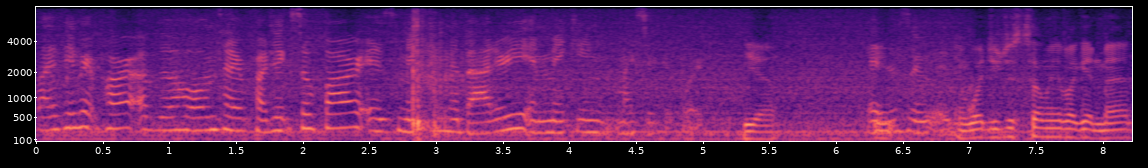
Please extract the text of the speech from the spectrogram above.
my favorite part of the whole entire project so far is making the battery and making my circuit board. Yeah. It is really And what'd you just tell me about getting mad?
